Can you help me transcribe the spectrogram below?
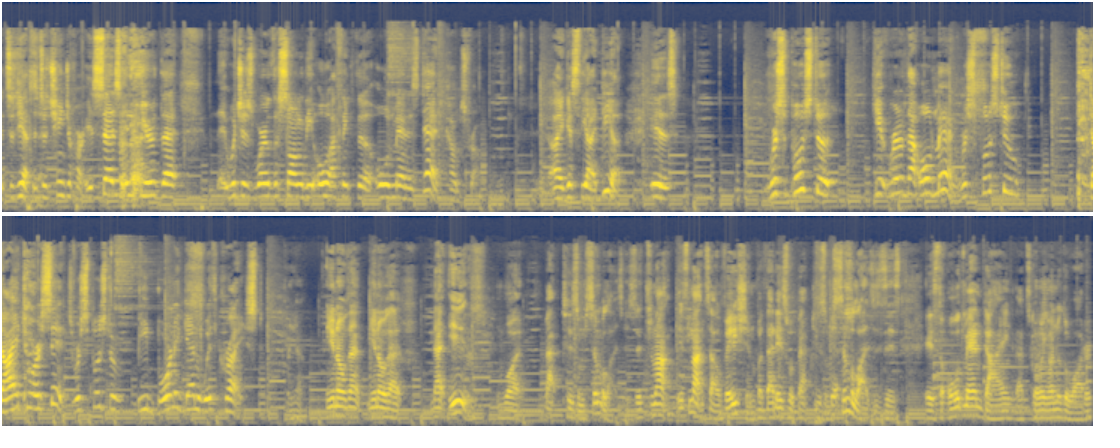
It's a yes, it's a change of heart. It says in here that which is where the song the old I think the old man is dead comes from. I guess the idea is we're supposed to get rid of that old man. We're supposed to die to our sins. We're supposed to be born again with Christ. Yeah. You know that you know that that is what baptism symbolizes. It's not it's not salvation, but that is what baptism Yes. symbolizes is is the old man dying that's going under the water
